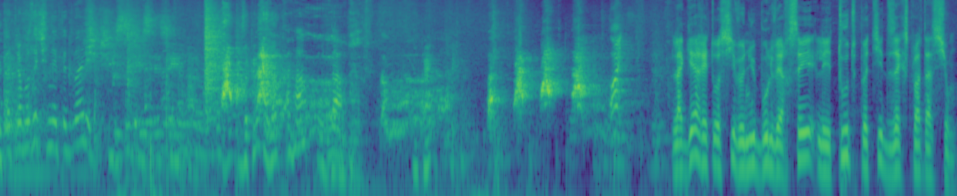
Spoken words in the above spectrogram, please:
а треба зачинити двері? Закрити, так? Ага, да. La guerre est aussi venue bouleverser les toutes petites exploitations.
